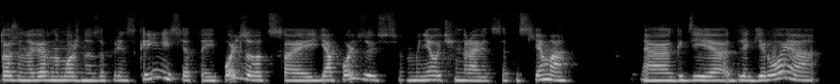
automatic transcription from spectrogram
тоже, наверное, можно запринскринить это и пользоваться. Я пользуюсь. Мне очень нравится эта схема, где для героя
